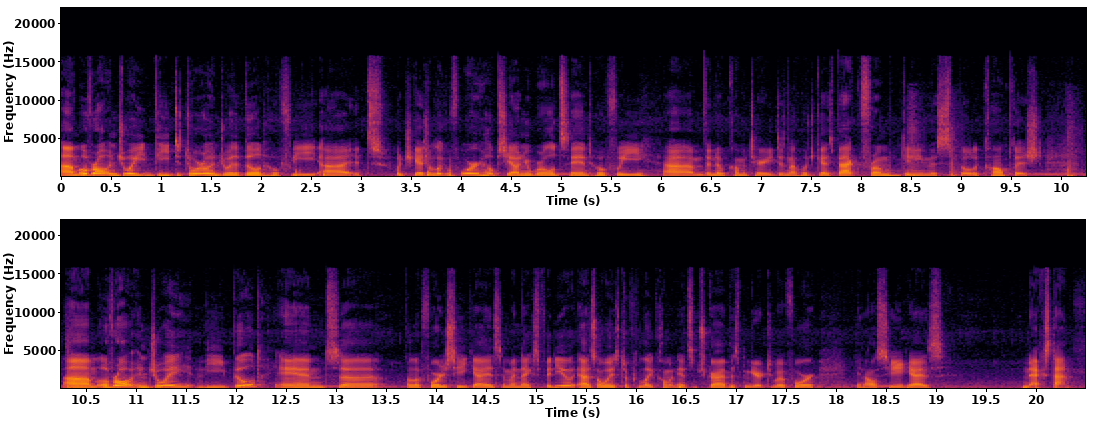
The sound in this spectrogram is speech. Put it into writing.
Um, overall, enjoy the tutorial, enjoy the build. Hopefully, uh, it's what you guys are looking for, helps you out in your worlds, and hopefully um, the no commentary does not hold you guys back from getting this build accomplished. Um, overall, enjoy the build, and uh, I look forward to see you guys in my next video. As always, don't forget to like, comment, and subscribe. This has been Garrett2by4, and I'll see you guys next time.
